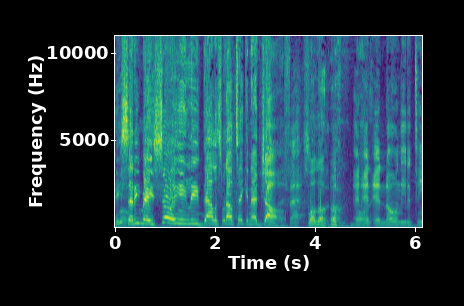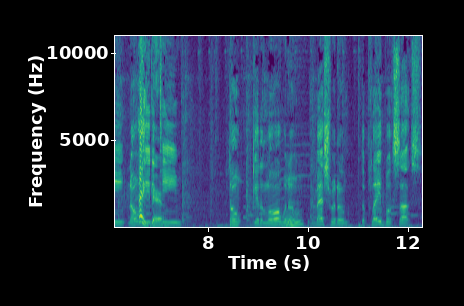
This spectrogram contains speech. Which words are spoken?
He Whoa. said he made sure he ain't leave Dallas without taking that job. Facts. Well, look, Um, Oh, and, boy. and and knowingly the team, Hey, knowingly the there. team don't get along with him, Mm-hmm. mesh with him. The playbook sucks.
